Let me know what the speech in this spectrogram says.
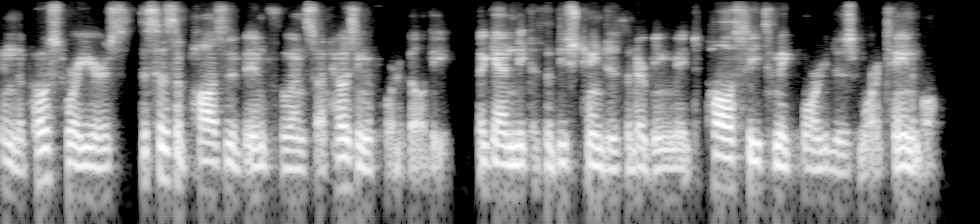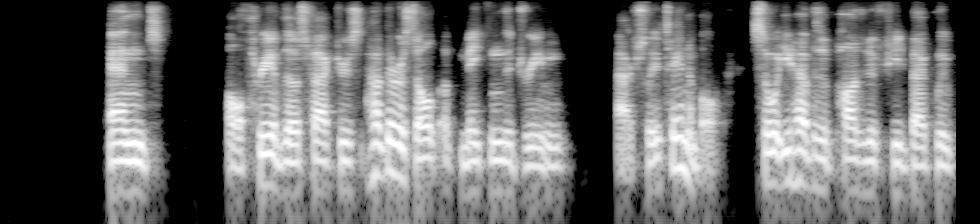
in the post-war years, this has a positive influence on housing affordability, again, because of these changes that are being made to policy to make mortgages more attainable. And all three of those factors have the result of making the dream actually attainable. So what you have is a positive feedback loop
